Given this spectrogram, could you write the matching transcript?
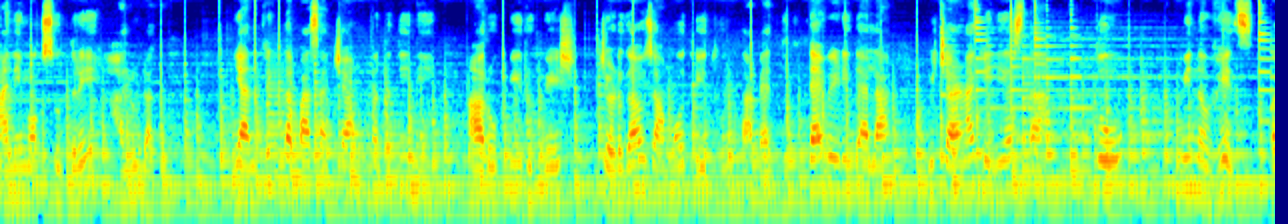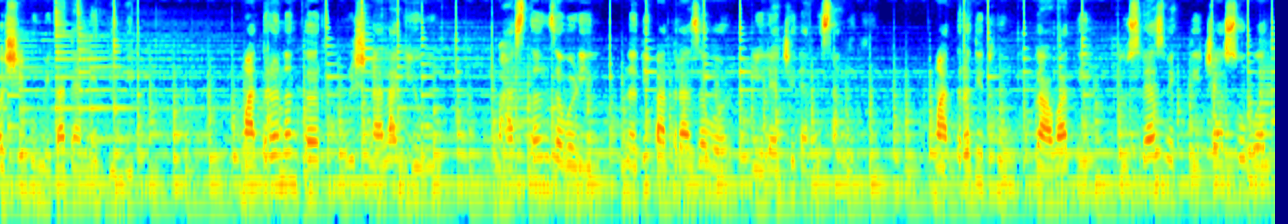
आणि मग सूत्रे हालू लागली. यांत्रिक तपासाच्या मदतीने आरोपी रुपेश जळगाव जामोद येथून ताब्यात घेतला. त्यावेळी त्याला विचारणा केली असता तो मी नव्हेच अशी भूमिका त्याने दिली. मात्र नंतर कृष्णाला घेऊन भास्तनजवळील नदीपात्राजवळ गेल्याचे त्याने सांगितले. मात्र तिथून गावातील दुसऱ्याच व्यक्तीच्या सोबत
